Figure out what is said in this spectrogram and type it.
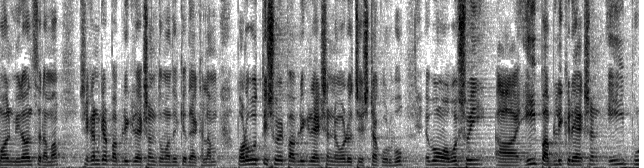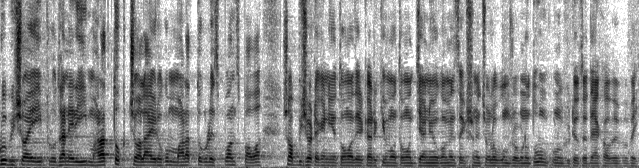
mall Milan cinema সেখানকার পাবলিক রিয়াকশন তোমাদেরকে দেখালাম। পরবর্তী শোয়ের পাবলিক রিয়াকশন নেওয়ারও চেষ্টা করব, এবং অবশ্যই এই পাবলিক রিয়াকশন এই পুরো বিষয়ে, এই প্রধানের এই মারাত্মক চলা, এরকম মারাত্মক রেসপন্স পাওয়া, সব বিষয়টাকে নিয়ে তোমাদের কার কি মতামত জানিও কমেন্ট সেকশনে চলো বন্ধুরা নতুন কোনো ভিডিওতে দেখা হবে ভাই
